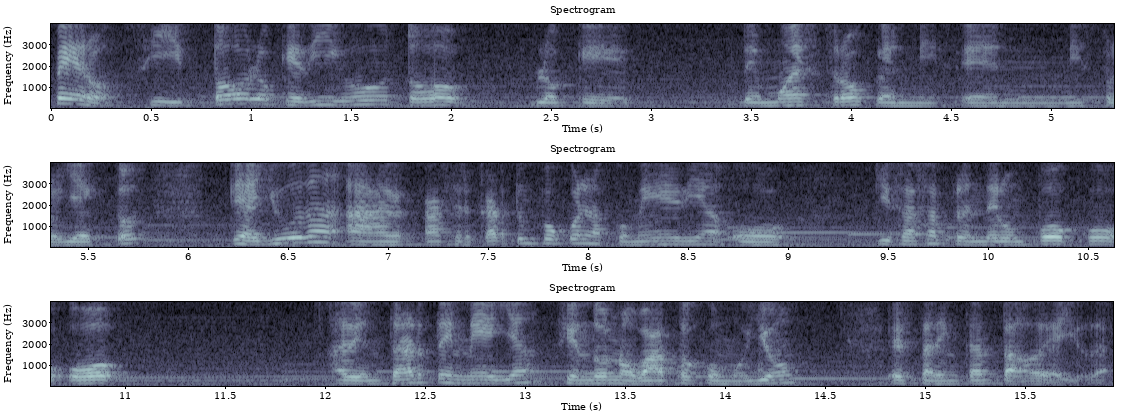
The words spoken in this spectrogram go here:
Pero si todo lo que digo, todo lo que demuestro en mis, en mis proyectos, te ayuda a acercarte un poco en la comedia o quizás aprender un poco o adentrarte en ella siendo novato como yo, estaré encantado de ayudar.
